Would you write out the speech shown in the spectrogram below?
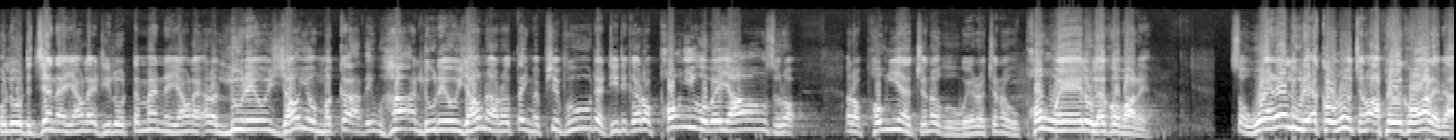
ဟိုလိုတစ်ကြက်နဲ့ရောင်းလိုက်ဒီလိုတမတ်နဲ့ရောင်းလိုက်အဲ့တော့လူတွေကိုရောင်းယုံမကသေးဘူးဟာလူတွေကိုရောင်းတာတော့တိတ်မဖြစ်ဘူးတဲ့ဒီတကတော့ဖုန်းကြီးကိုပဲရောင်းဆိုတော့အဲ့တော့ဖုန်းကြီးကကျွန်တော်ကိုဝယ်တော့ကျွန်တော်ကိုဖုန်းဝယ်လို့လည်းခေါ်ပါတယ် ဆိုဝယ်တဲ့လူတွေအကုန်လုံးကျွန်တော်အဖေခေါ်ရတယ်ဗျ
